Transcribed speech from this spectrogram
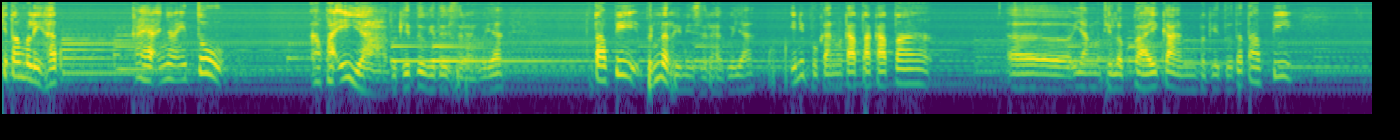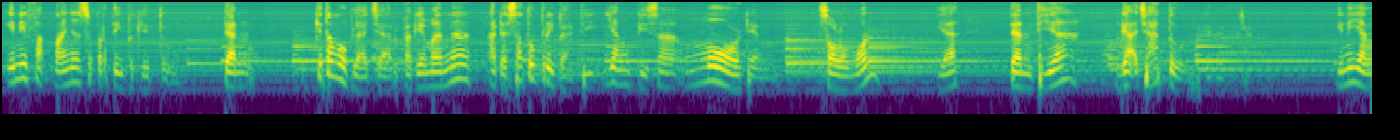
kita melihat kayaknya itu apa iya begitu gitu saudaraku ya tapi benar ini saudaraku ya. Ini bukan kata-kata uh, yang dilebaikan begitu. Tetapi ini faktanya seperti begitu. Dan kita mau belajar bagaimana ada satu pribadi yang bisa more than Solomon ya dan dia nggak jatuh gitu. Ini yang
